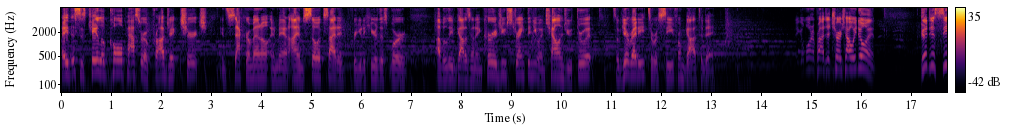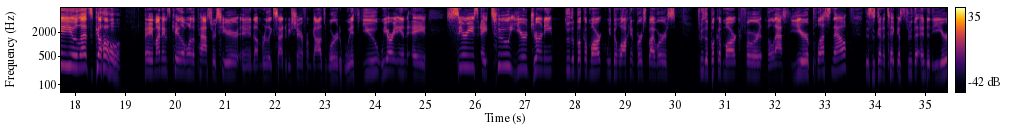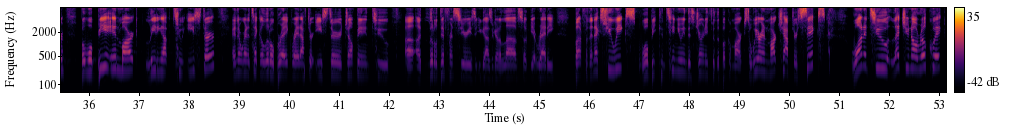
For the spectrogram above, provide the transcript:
Hey, this is Caleb Cole, pastor of Project Church in Sacramento. And man, I am so excited for you to hear this word. I believe God is going to encourage you, strengthen you, and challenge you through it. So get ready to receive from God today. Hey, good morning, Project Church. How we doing? Good to see you. Let's go. Hey, my name is Caleb, one of the pastors here, and I'm really excited to be sharing from God's word with you. We are in a series, a two year journey through the book of Mark. We've been walking verse by verse through the book of Mark for the last year plus now. This is going to take us through the end of the year, but we'll be in Mark leading up to Easter, and then we're going to take a little break right after Easter, jumping into a little different series that you guys are going to love, so get ready. But for the next few weeks, we'll be continuing this journey through the book of Mark. So we are in Mark chapter 6. Wanted to let you know real quick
